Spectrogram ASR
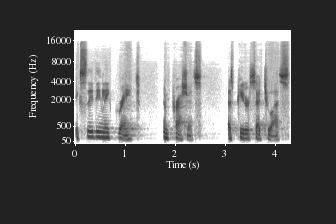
exceedingly great and precious as Peter said to us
